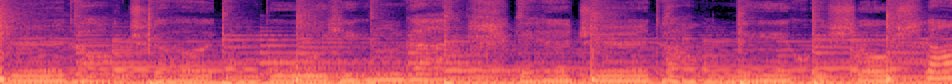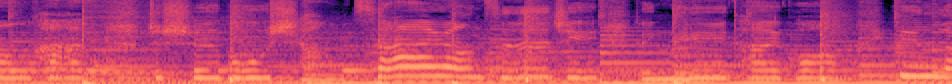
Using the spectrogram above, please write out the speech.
知道这样不应该，也知道你会受伤害，只是不想再让自己对你太过依赖。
